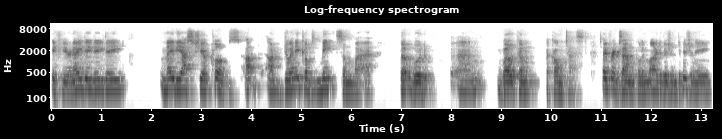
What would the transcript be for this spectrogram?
if you're an ADDD maybe ask your clubs, uh, uh, do any clubs meet somewhere that would um, welcome a contest? So, for example, in my division, Division E,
